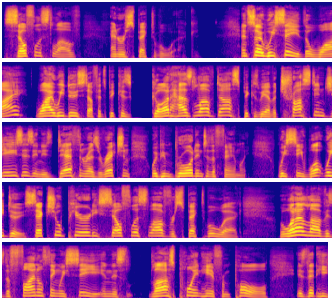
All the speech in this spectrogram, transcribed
selfless love, and respectable work. And so we see the why, why we do stuff. It's because God has loved us because we have a trust in Jesus, in his death and resurrection. We've been brought into the family. We see what we do sexual purity, selfless love, respectable work. But what I love is the final thing we see in this last point here from Paul is that he,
